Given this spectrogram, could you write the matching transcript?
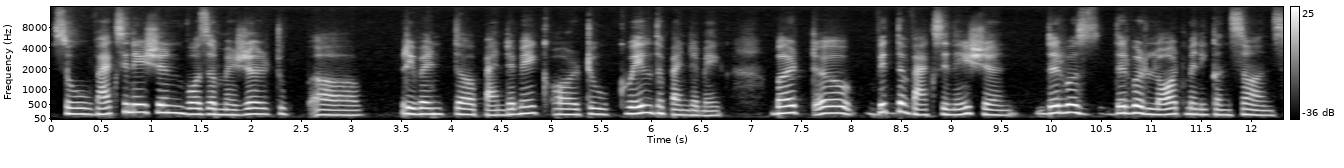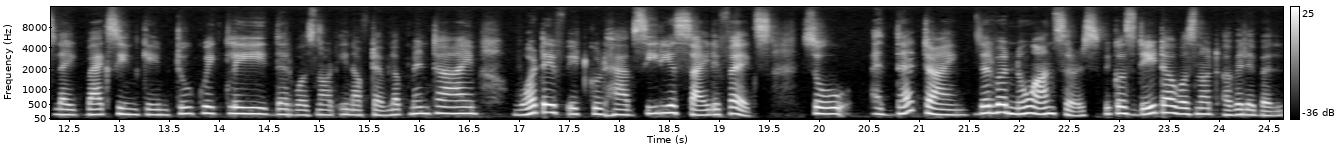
so vaccination was a measure to uh, prevent the pandemic or to quell the pandemic but uh, with the vaccination there was there were lot many concerns like vaccine came too quickly there was not enough development time what if it could have serious side effects? So at that time there were no answers because data was not available.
